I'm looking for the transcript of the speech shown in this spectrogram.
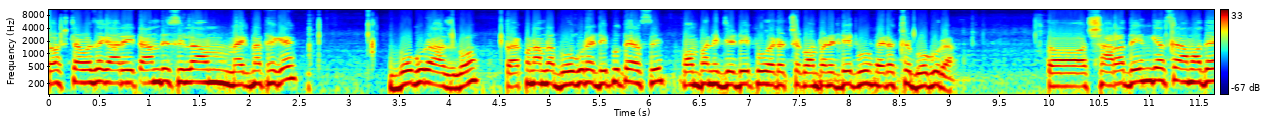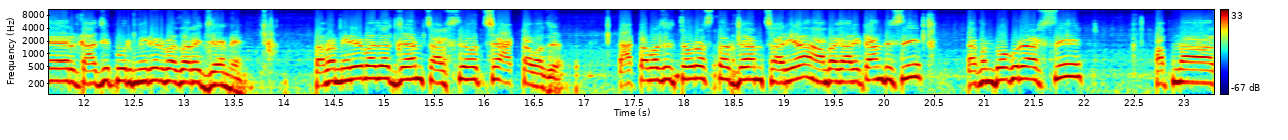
দশটা বাজে গাড়ি টান দিছিলাম মেঘনা থেকে। বগুড়া আসব। তো এখন আমরা বগুড়া ডিপুতে আছি। কোম্পানির যে ডিপু, এটা হচ্ছে কোম্পানির ডিপু, এটা হচ্ছে বগুড়া। তো সারা দিন গেছে আমাদের গাজীপুর মিরের বাজারে জ্যামে। আমরা মিরের বাজার জ্যাম চারশে হচ্ছে আটটা বাজে। আটটা বাজে চৌরাস্তার জ্যাম ছাড়িয়া আমরা গাড়ি টান দিছি এখন বগুড়ে আসছি। আপনার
